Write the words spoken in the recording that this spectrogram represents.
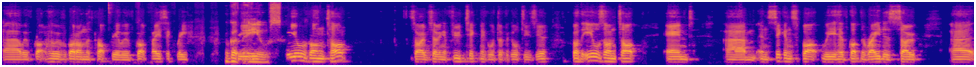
uh, we've got who we've got on the top there. We've got basically we've got the, the Eels. Eels on top. Sorry, I'm having a few technical difficulties here. We've got the Eels on top, and um, in second spot we have got the Raiders. So uh,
